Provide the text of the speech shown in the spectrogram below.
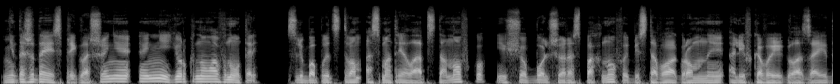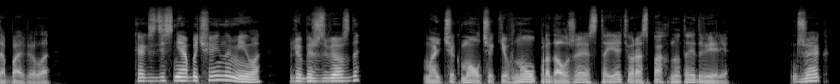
Не дожидаясь приглашения, Энни юркнула внутрь, с любопытством осмотрела обстановку, еще больше распахнув и без того огромные оливковые глаза и добавила. «Как здесь необычайно мило. Любишь звезды? Мальчик молча кивнул, продолжая стоять у распахнутой двери. «Джек,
